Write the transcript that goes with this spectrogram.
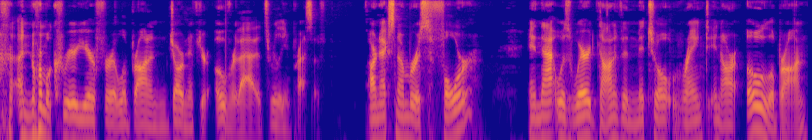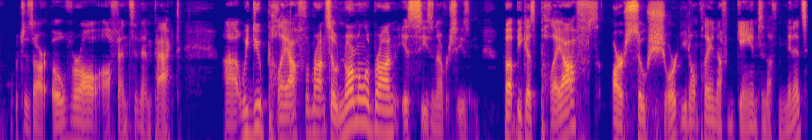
a normal career year for LeBron and Jordan, if you're over that, it's really impressive. Our next number is four, and that was where Donovan Mitchell ranked in our O LeBron, which is our overall offensive impact. Uh, we do playoff LeBron. So normal LeBron is season over season. But because playoffs are so short, you don't play enough games, enough minutes,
